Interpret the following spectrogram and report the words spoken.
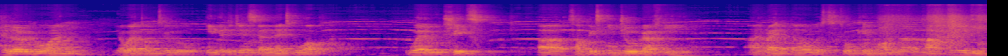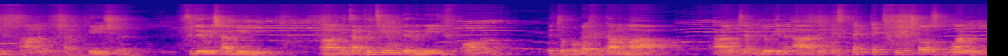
Hello everyone, you're welcome to Intelligentsia Network where we treat uh, topics in geography and right now we're talking on uh, map reading and interpretation. Today we shall be uh, interpreting the relief on the topographical map and we shall be looking at the expected features one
